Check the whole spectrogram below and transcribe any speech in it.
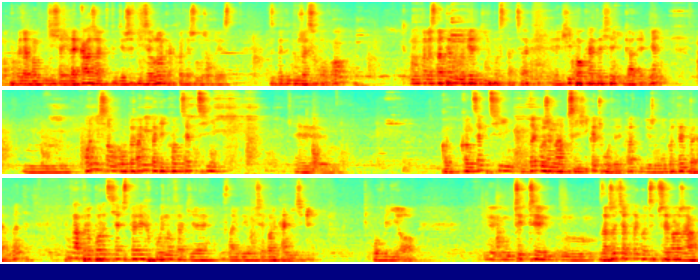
no, powiedziałbym dzisiaj lekarzach, tudzież fizjologach, chociaż może to jest zbyt duże słowo. Natomiast na pewno wielkich postaciach, Hipokratesie i Galenie. Oni są autorami takiej koncepcji, koncepcji tego, że na psychikę człowieka, tudzież na jego temperament, wpływa proporcja czterech płynów, jakie znajdują się w organizmie mówili o... Czy, czy mm, zależy od tego, czy przeważa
